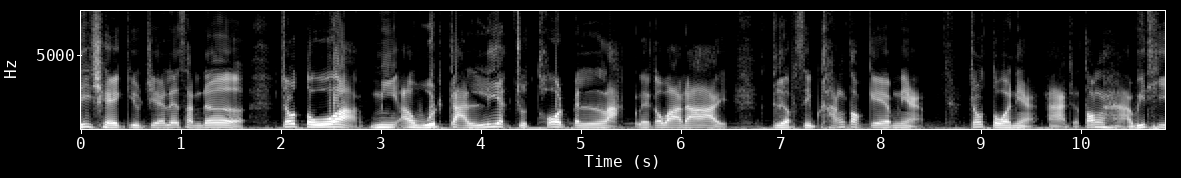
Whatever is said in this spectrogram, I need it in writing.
ที่เชกิลเจเลซันเดอร์ เจ้าตัวมีอาวุธการเรียกจุดโทษเป็นหลักเลยก็ว่าได้ เกือบ 10 ครั้งต่อเกมเนี่ย เจ้าตัวเนี่ยอาจจะต้องหาวิธี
